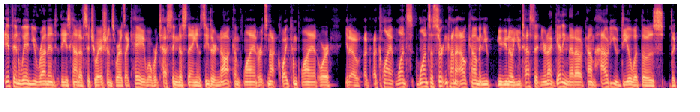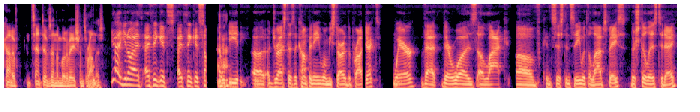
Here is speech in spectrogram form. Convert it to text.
if and when you run into these kind of situations where it's like, hey, well, we're testing this thing, it's either not compliant or it's not quite compliant, or you know, a, a client wants wants a certain kind of outcome, and you you know you test it and you're not getting that outcome. How do you deal with those the kind of incentives and the motivations around this? Yeah, you know, I, I think it's I think it's something that we uh, addressed as a company when we started the project where that there was a lack of consistency with the lab space. There still is today.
